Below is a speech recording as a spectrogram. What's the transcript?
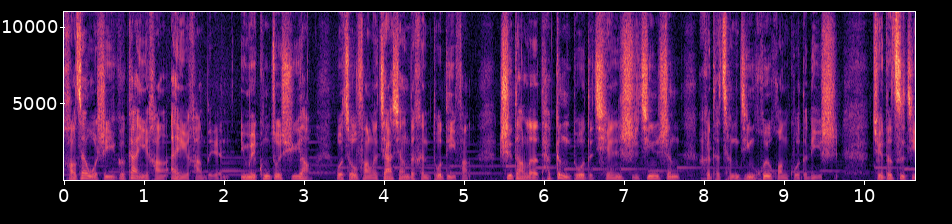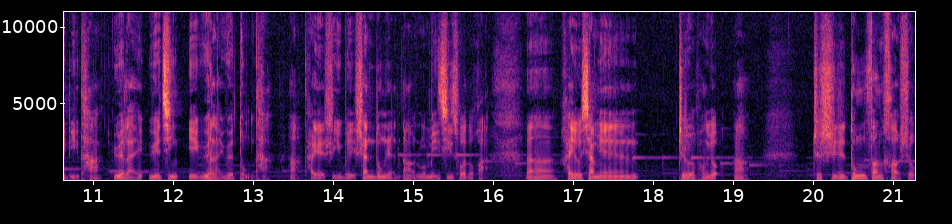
好在我是一个干一行爱一行的人，因为工作需要，我走访了家乡的很多地方，知道了他更多的前世今生和他曾经辉煌过的历史，觉得自己离他越来越近，也越来越懂他啊。他也是一位山东人啊，如果没记错的话，嗯，还有下面这位朋友啊。这是东方号手，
